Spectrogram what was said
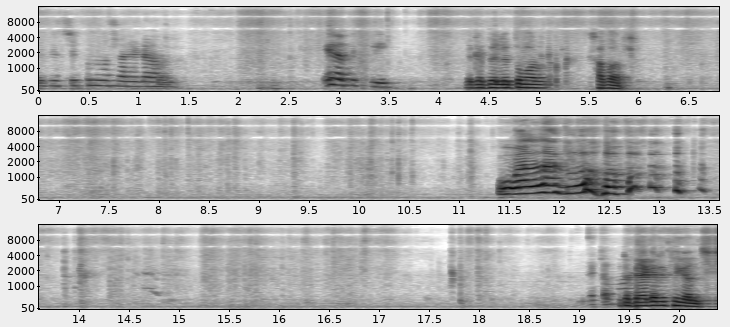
কেজি চিকন মশারি ডাল। এটাতে কি? এটা দিলে তোমার খাবার। ও আল্লাহ গো। এটা বেকারি থেকে আনছি।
